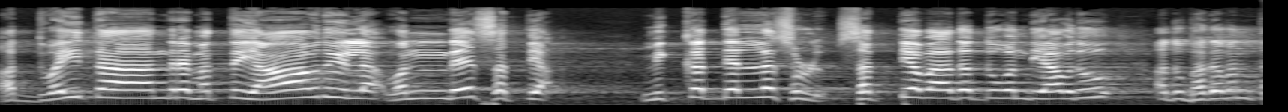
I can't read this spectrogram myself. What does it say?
ಅದ್ವೈತ ಅಂದರೆ ಮತ್ತೆ ಯಾವುದೂ ಇಲ್ಲ, ಒಂದೇ ಸತ್ಯ. ಮಿಕ್ಕದ್ದೆಲ್ಲ ಸುಳ್ಳು. ಸತ್ಯವಾದದ್ದು ಒಂದು ಯಾವುದು? ಅದು ಭಗವಂತ.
